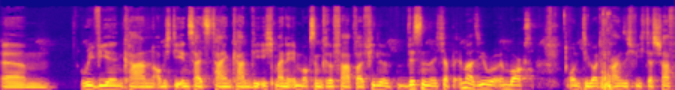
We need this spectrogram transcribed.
ähm, revealen kann, ob ich die Insights teilen kann, wie ich meine Inbox im Griff habe, weil viele wissen, ich habe immer Zero Inbox und die Leute fragen sich, wie ich das schaffe.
